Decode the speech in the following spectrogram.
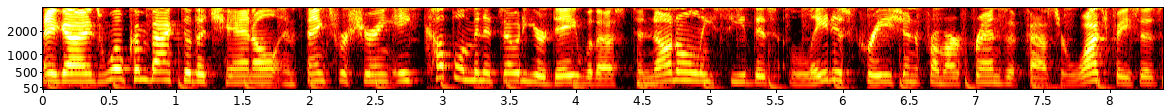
Hey guys, welcome back to the channel and thanks for sharing a couple minutes out of your day with us to not only see this latest creation from our friends at Faster Watch Faces,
